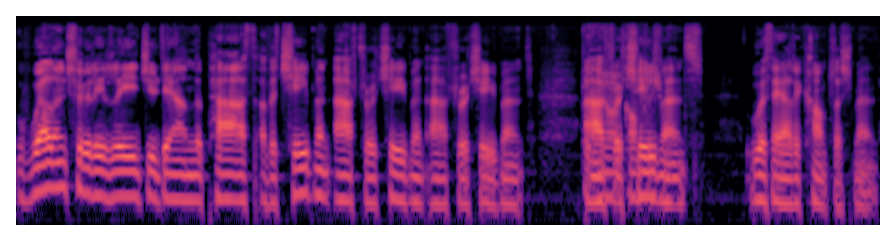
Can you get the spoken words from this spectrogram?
well and truly lead you down the path of achievement after achievement after achievement But after accomplishments. achievement without accomplishment.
